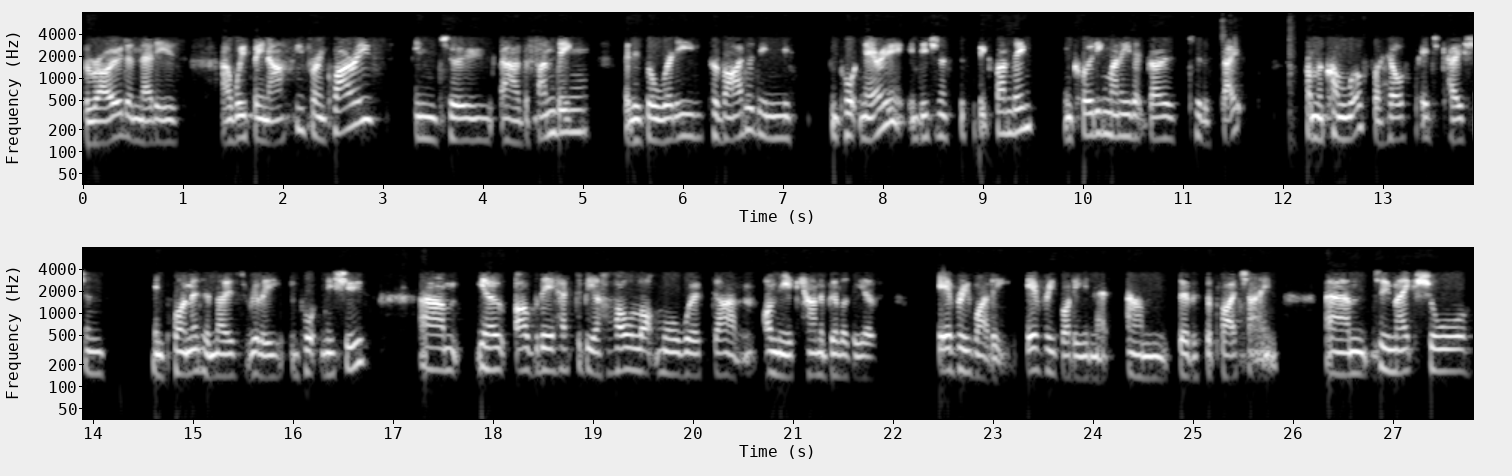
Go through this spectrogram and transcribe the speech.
the road, and that is uh, we've been asking for inquiries into uh, the funding that is already provided in this important area, Indigenous specific funding, including money that goes to the states from the Commonwealth for health, education, employment, and those really important issues. Um, you know, uh, there has to be a whole lot more work done on the accountability of everybody, everybody in that um, service supply chain um, to make sure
